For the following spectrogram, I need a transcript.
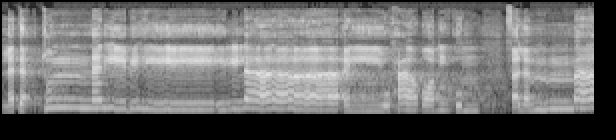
لتأتنني به إلا أن يحاط بكم. فلما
